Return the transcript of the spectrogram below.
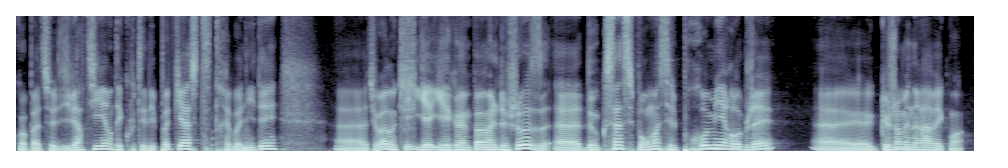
pourquoi pas, de se divertir, d'écouter des podcasts. Très bonne idée. Euh, tu vois, donc il y, a quand même pas mal de choses. donc ça, pour moi, c'est le premier objet que j'emmènerai avec moi.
